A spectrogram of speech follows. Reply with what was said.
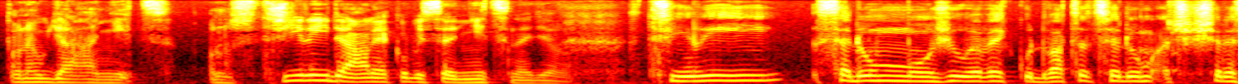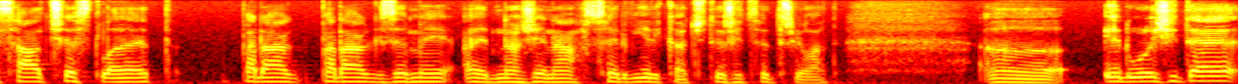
to neudělá nic. On střílí dál, jako by se nic nedělo. Střílí sedm mužů ve věku 27 až 66 let, padá, padá k zemi a jedna žena, servírka, 43 let. Eh, je důležité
